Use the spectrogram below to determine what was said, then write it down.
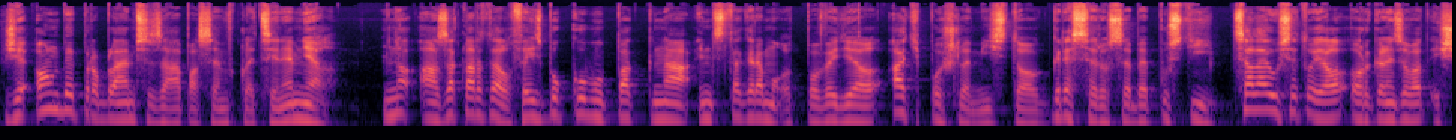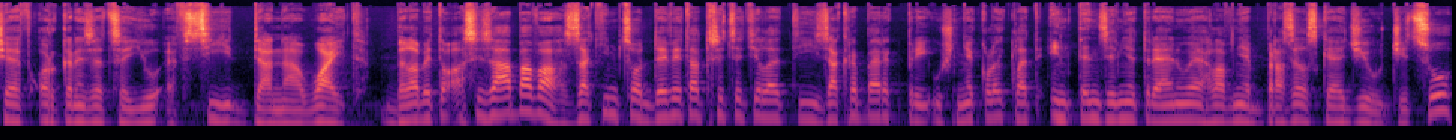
že on by problém se zápasem v kleci neměl. No a zakladatel Facebooku mu pak na Instagramu odpověděl, ať pošle místo, kde se do sebe pustí. Celé už se to jel organizovat i šéf organizace UFC Dana White. Byla by to asi zábava, zatímco 39-letý Zuckerberg prý už několik let intenzivně trénuje hlavně brazilské jiu-jitsu,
